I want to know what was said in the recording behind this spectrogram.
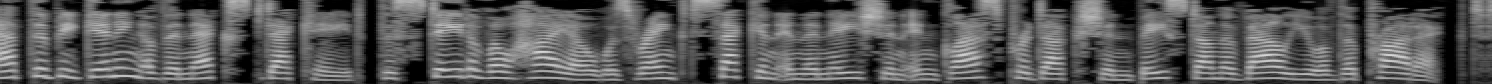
At the beginning of the next decade, the state of Ohio was ranked second in the nation in glass production based on the value of the product.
